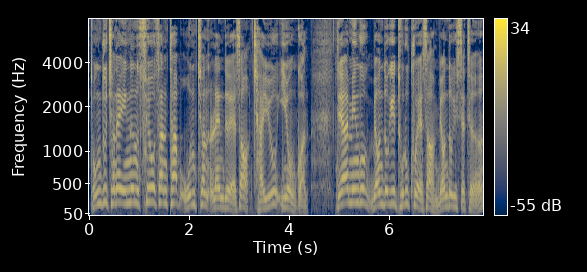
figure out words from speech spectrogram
동두천에 있는 소요산탑 온천랜드에서 자유이용권, 대한민국 면도기 도루코에서 면도기 세트,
